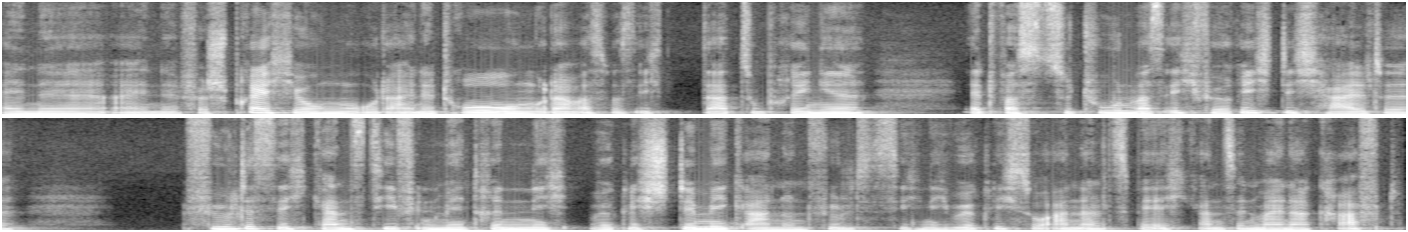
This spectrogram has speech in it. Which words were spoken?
eine, eine Versprechung oder eine Drohung oder was, was ich dazu bringe, etwas zu tun, was ich für richtig halte, fühlt es sich ganz tief in mir drin nicht wirklich stimmig an und fühlt es sich nicht wirklich so an, als wäre ich ganz in meiner Kraft.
